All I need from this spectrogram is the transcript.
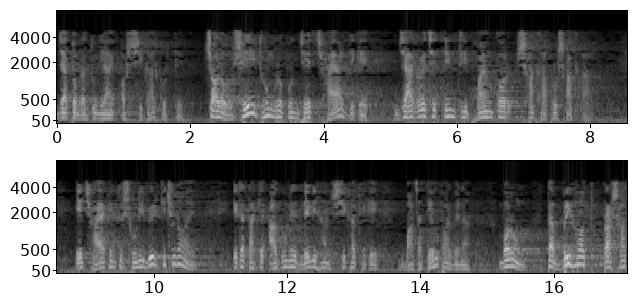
যা তোমরা দুনিয়ায় অস্বীকার করতে। চলো সেই ধূম্রপুঞ্জের ছায়ার দিকে, যার রয়েছে তিনটি ভয়ঙ্কর শাখা প্রশাখা এ ছায়া কিন্তু সুনিবিড় কিছু নয়। এটা তাকে আগুনের লেলিহান শিখা থেকে বাঁচাতেও পারবে না, বরং তা বৃহৎ প্রাসাদ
